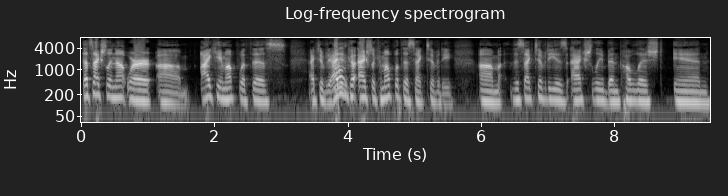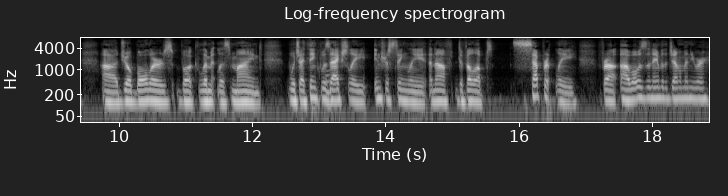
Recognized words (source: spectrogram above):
that's actually not where um, I came up with this activity. I didn't co- actually come up with this activity. Um, this activity has actually been published in uh, Jo Boaler's book Limitless Mind, which I think was actually interestingly enough developed separately from uh, what was the name of the gentleman you were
